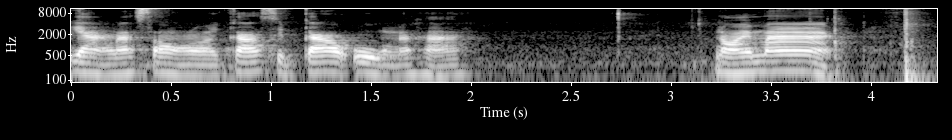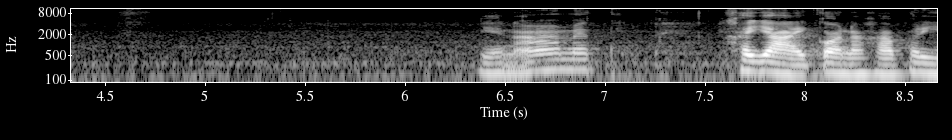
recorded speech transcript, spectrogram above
อย่างละ 299 องค์นะคะ น้อยมาก เดี๋ยวนะแม่ขยายก่อนนะคะพอดี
